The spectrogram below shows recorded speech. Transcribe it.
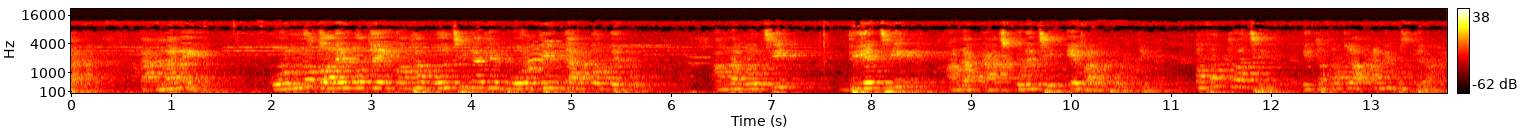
তারিখ। তার মানে অন্য দলের মতো এই কথা বলছি না যে ভোট দিন, তারপর দেব। আমরা বলছি, দিয়েছি, আমরা কাজ করেছি, এবার ভোট দিন তফাৎ তো আছে। এই তফাৎ তো আপনাকে বুঝতে হবে।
